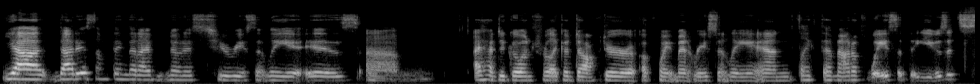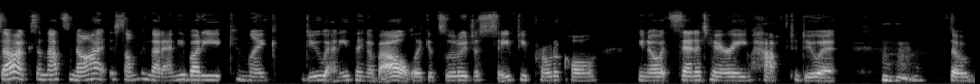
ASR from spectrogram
yeah, that is something that I've noticed too recently is um, I had to go in for like a doctor appointment recently and like the amount of waste that they use, it sucks. And that's not something that anybody can like do anything about. Like it's literally just safety protocol. You know, it's sanitary, you have to do it. Mm-hmm. So,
